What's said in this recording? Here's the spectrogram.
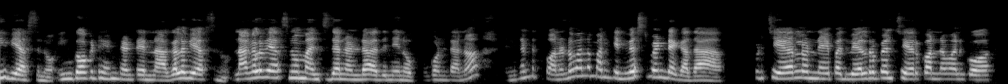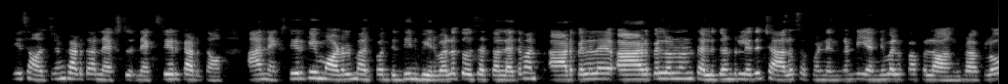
ఈ వ్యసనం. ఇంకొకటి ఏంటంటే నగల వ్యసనం. నగల వ్యసనం మంచిదేనండి అది నేను ఒప్పుకుంటాను. ఎందుకంటే కొనడం వల్ల మనకి ఇన్వెస్ట్మెంటే కదా. ఇప్పుడు చీరలు ఉన్నాయి పదివేల రూపాయలు చీర కొన్నాం అనుకో ఈ సంవత్సరం కడతాం నెక్స్ట్ నెక్స్ట్ ఇయర్ కడతాం. ఆ నెక్స్ట్ ఇయర్కి మోడల్ మారిపోద్ది. దీని బీరువాలో తోసేస్తాం. లేకపోతే మన ఆడపిల్లల ఆడపిల్లలు తల్లిదండ్రులు అయితే చాలా సుఖండి ఎందుకంటే ఇవన్నీ వాళ్ళ పాప లాంగ్ ఫ్రాక్లో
